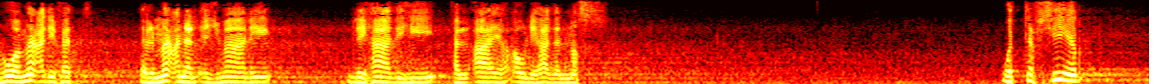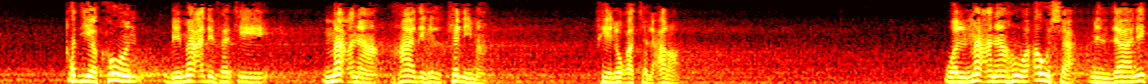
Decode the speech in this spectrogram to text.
هو معرفة المعنى الإجمالي لهذه الآية أو لهذا النص. والتفسير قد يكون بمعرفة معنى هذه الكلمة في لغة العرب. والمعنى هو أوسع من ذلك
